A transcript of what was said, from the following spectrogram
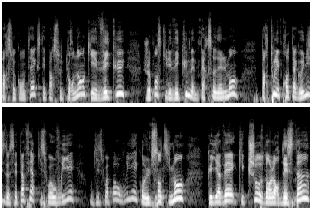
par ce contexte et par ce tournant qui est vécu, je pense qu'il est vécu même personnellement par tous les protagonistes de cette affaire, qu'ils soient ouvriers ou qu'ils ne soient pas ouvriers, qui ont eu le sentiment qu'il y avait quelque chose dans leur destin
